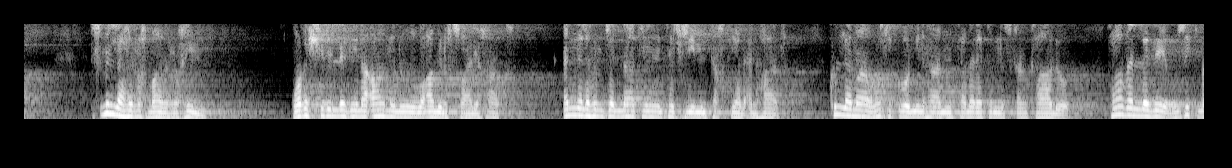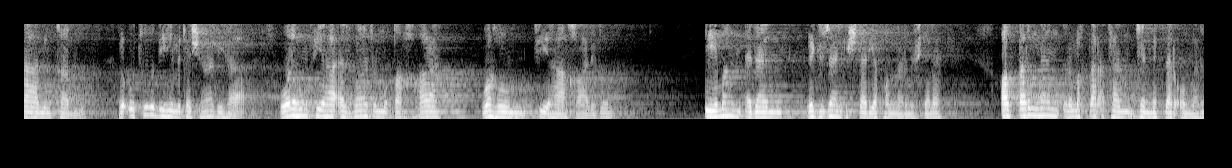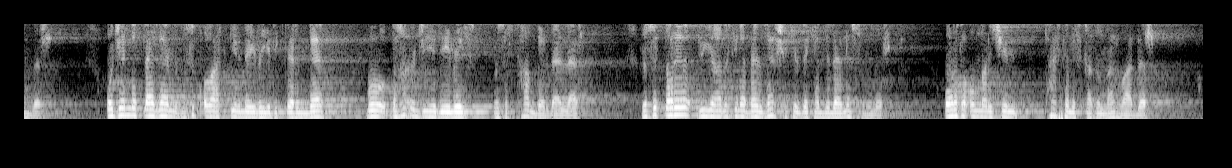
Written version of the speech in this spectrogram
Bismillahirrahmanirrahim. وَبَشِّرِ الَّذ۪ينَ آمَنُوا وَعَمِلُوا الصَّالِحَاتِ اَنَّ لَهُمْ جَنَّاتٍ تَجْرِي مِنْ تَحْتِهَا الْاَنْهَارِ كُلَّمَا رُزِقُوا مِنْهَا مِنْ ثَمَرَةٍ رِزْقًا قَالُوا هَذَا الَّذ۪ي رُزِقْنَا مِنْ قَبْلِ وَاُتُوا بِهِ مُتَشَابِهًا وَلَهُمْ فِيهَا اَزْوَاجٌ مُطَهَّرَةٌ وَهُمْ فِيهَا خَالِدُونَ İman eden ve güzel işler yapanları müjdele. Altlarından ırmaklar atan cennetler onlarındır. O cennetlerden rızık olarak bir meyve yediklerinde bu daha önce yediğimiz rızıktandır derler. Rızıkları dünyadakine benzer şekilde kendilerine sunulur. Orada onlar için tertemiz kadınlar vardır.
